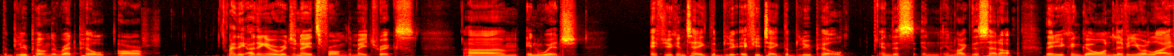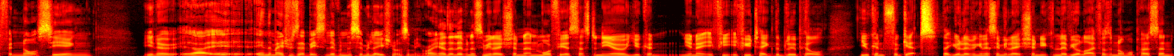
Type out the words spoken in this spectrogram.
the blue pill and the red pill are. I think I think it originates from the Matrix, um, in which if you can take the blue if you take the blue pill in this in, in like the setup, then you can go on living your life and not seeing. You know, uh, in the Matrix, they basically live in a simulation or something, right? Yeah, they live in a simulation, and Morpheus says to Neo, "You can, you know, if you if you take the blue pill, you can forget that you're living in a simulation. You can live your life as a normal person.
